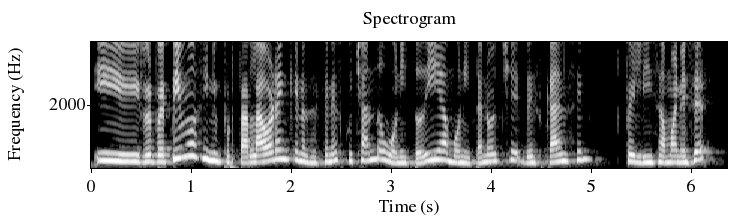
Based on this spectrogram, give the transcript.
Y repetimos, sin importar la hora en que nos estén escuchando, bonito día, bonita noche, descansen, feliz amanecer.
